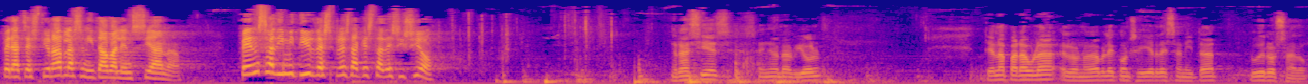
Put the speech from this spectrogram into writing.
per a gestionar la sanitat valenciana. Pensa dimitir després d'aquesta decisió? Gràcies, senyor Albiol. Té la paraula l'honorable conseller de Sanitat, Luis Rosado.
